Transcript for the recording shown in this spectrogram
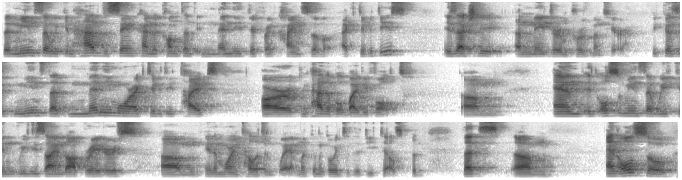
that means that we can have the same kind of content in many different kinds of activities is actually a major improvement here because it means that many more activity types are compatible by default. Um, and it also means that we can redesign the operators um, in a more intelligent way. I'm not going to go into the details, but that's, um, and also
